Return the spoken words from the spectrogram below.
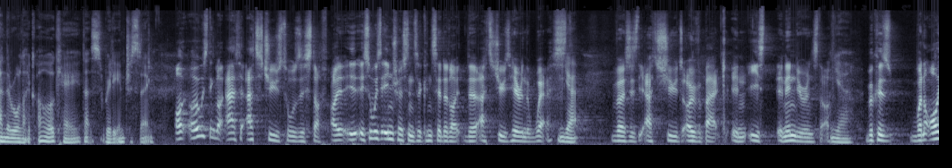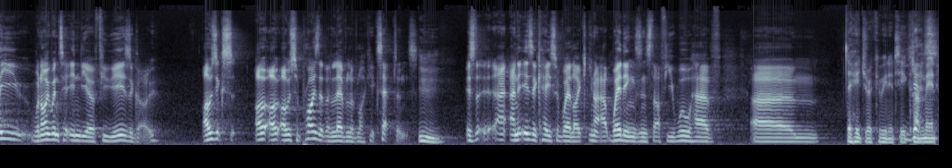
and they're all like oh okay that's really interesting I, I always think like at- attitudes towards this stuff. I, it's always interesting to consider like the attitudes here in the West yeah versus the attitudes over back in East in India and stuff. yeah Because when I when I went to India a few years ago, I was ex- I, I, was surprised at the level of like acceptance. mm. Is that, and it is a case of where like you know at weddings and stuff you will have. Um, the hijra community come Yes. in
